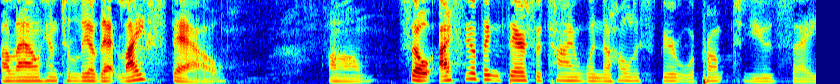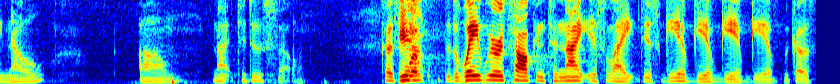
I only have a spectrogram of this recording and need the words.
allowing him to live that lifestyle Um, so I still think there's a time when the Holy Spirit will prompt you to say no, um, not to do so. Because Yeah. the way we were talking tonight is like just give, give, give, give because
